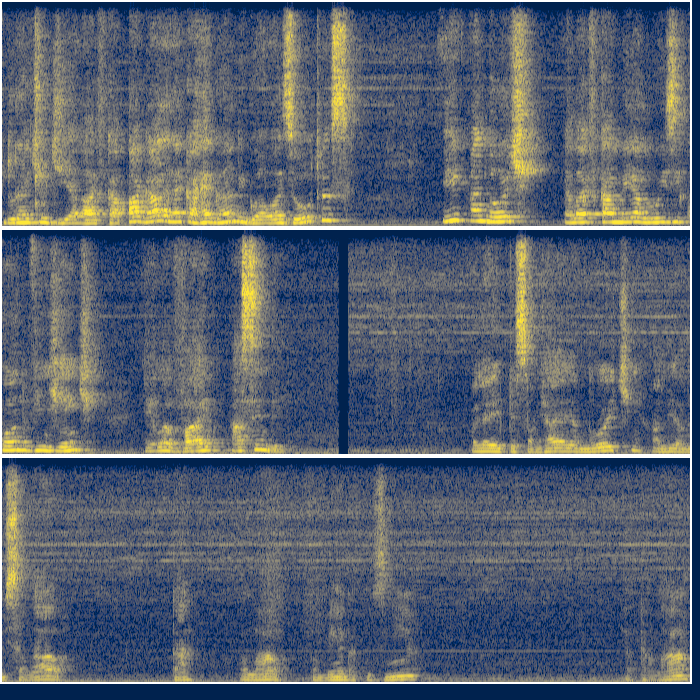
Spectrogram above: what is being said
durante o dia ela vai ficar apagada, né, carregando igual as outras. E à noite ela vai ficar meia luz e quando vir gente, ela vai acender. Olha aí, pessoal, já é a noite, ali a luz solar, ó, tá? Olha lá, ó, também é da cozinha. Já tá lá.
